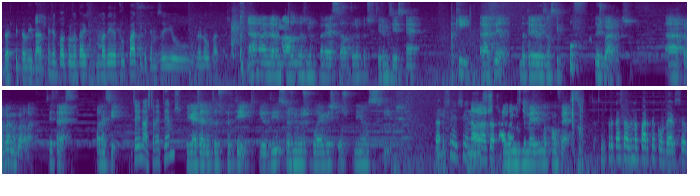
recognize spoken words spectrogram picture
de hospitalidade. A gente pode perguntar isto de maneira telepática. Temos aí o Nuno Fatas. Não, não é normal, mas não me parece a altura para discutirmos isso, não é? Aqui, atrás dele, materializam-se tipo, puf, dois guardas. Ah, problema agora lá. Sem stress. Podem seguir. Então e nós também podemos? Os gajos olham todos para ti. E eu disse aos meus colegas que eles podiam seguir. Ah, sim, sim, não, Nós nós, estávamos no meio de uma conversa. E por acaso estávamos na parte da conversa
